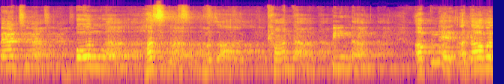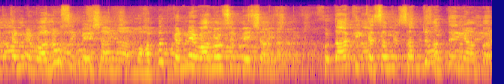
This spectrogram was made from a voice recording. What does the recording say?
बैठना, बोलना, हंसना, मज़ाक, खाना, पीना, अपने अदावत करने वालों से पेश आना, मोहब्बत करने वालों से पेश आना। खुदा की कसम, सब जानते हैं यहाँ पर।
